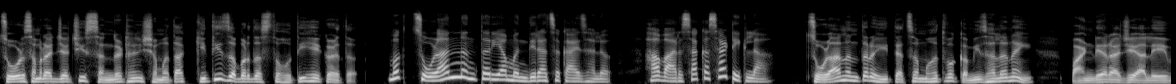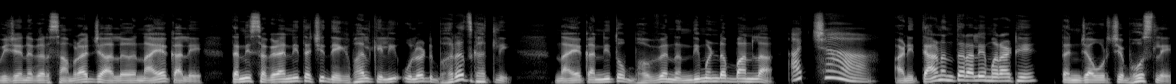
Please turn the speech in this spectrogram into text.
चोळ साम्राज्याची संघटन क्षमता किती जबरदस्त होती हे कळतं. मग चोळांनंतर या मंदिराचं काय झालं? हा वारसा कसा टिकला? चोळानंतरही त्याचं महत्त्व कमी झालं नाही पांड्यराजे आले विजयनगर साम्राज्य आलं नायक आले त्यांनी सगळ्यांनी त्याची देखभाल केली उलट भरच घातली. नायकांनी तो भव्य नंदीमंडप बांधला. अच्छा. आणि त्यानंतर आले मराठे तंजावरचे भोसले.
